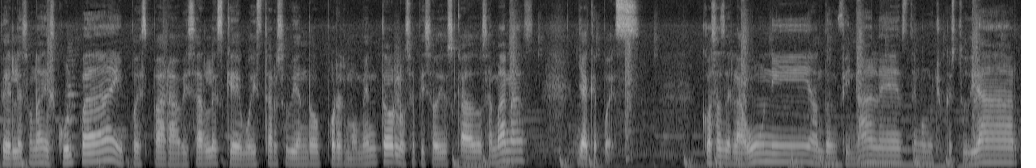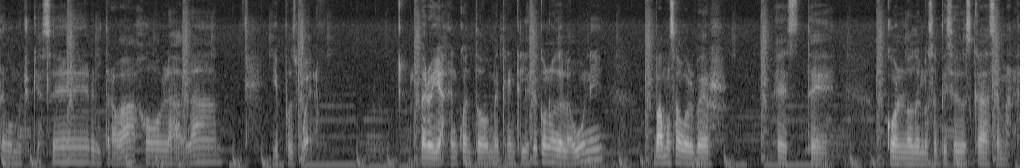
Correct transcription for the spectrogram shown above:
pedirles una disculpa y pues para avisarles que voy a estar subiendo por el momento los episodios cada dos semanas, ya que pues cosas de la uni, ando en finales, tengo mucho que estudiar, tengo mucho que hacer, el trabajo, bla, bla. Y pues bueno. Pero ya, en cuanto me tranquilice con lo de la uni, vamos a volver este, con lo de los episodios cada semana.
